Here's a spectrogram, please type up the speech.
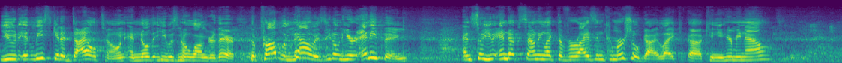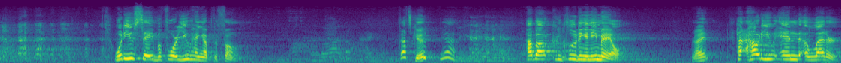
you'd at least get a dial tone and know that he was no longer there. The problem now is you don't hear anything. And so you end up sounding like the Verizon commercial guy, like, uh, can you hear me now? What do you say before you hang up the phone? That's good, yeah. How about concluding an email, right? How do you end a letter?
